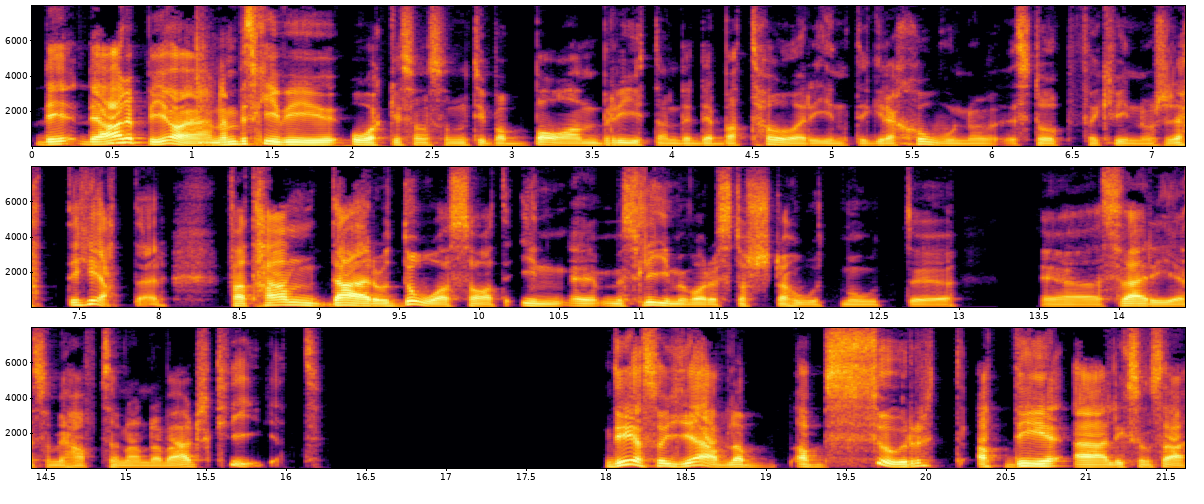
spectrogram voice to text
det, det Arpi gör, han beskriver ju Åkesson som en typ av banbrytande debattör i integration och stå upp för kvinnors rättigheter. För att han där och då sa att in, eh, muslimer var det största hot mot eh, eh, Sverige som vi haft sedan andra världskriget. Det är så jävla absurt att det är liksom så här.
